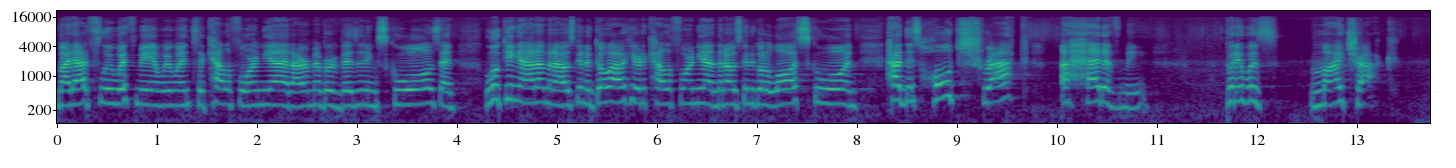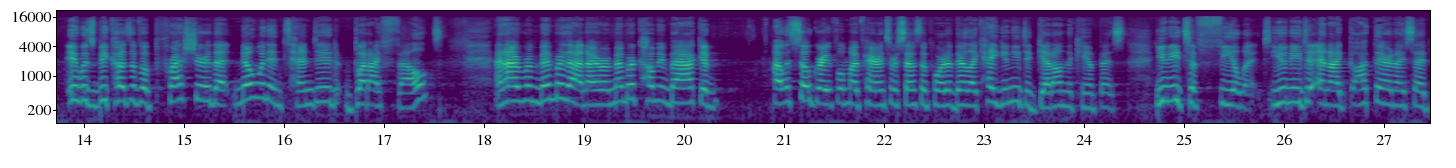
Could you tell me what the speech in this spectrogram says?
my dad flew with me and we went to California. And I remember visiting schools and looking at them. And I was going to go out here to California and then I was going to go to law school and had this whole track ahead of me but it was my track. It was because of a pressure that no one intended, but I felt. And I remember that. And I remember coming back and I was so grateful. My parents were so supportive. They're like, hey, you need to get on the campus. You need to feel it. You need to. And I got there and I said,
